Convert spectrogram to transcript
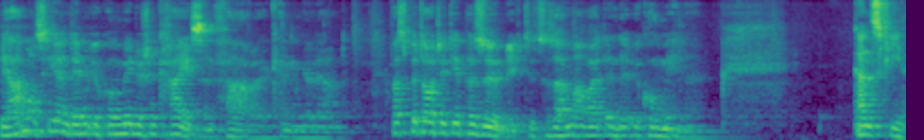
Wir haben uns hier in dem ökumenischen Kreis in Farel kennengelernt. Was bedeutet dir persönlich die Zusammenarbeit in der Ökumene? Ganz viel.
